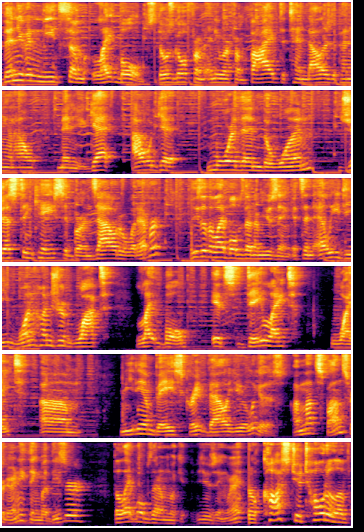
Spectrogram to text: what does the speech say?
Then you're gonna need some light bulbs. Those go from anywhere from 5 to $10 depending on how many you get. I would get more than the one just in case it burns out or whatever. These are the light bulbs that I'm using. It's an LED 100 watt light bulb. It's daylight white, um, medium base, great value. Look at this. I'm not sponsored or anything, but these are the light bulbs that I'm using, right? It'll cost you a total of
